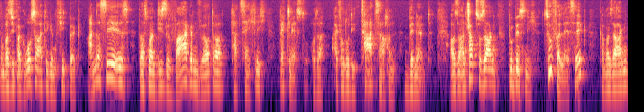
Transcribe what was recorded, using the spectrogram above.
Und was ich bei großartigem Feedback anders sehe, ist, dass man diese vagen Wörter tatsächlich weglässt oder einfach nur die Tatsachen benennt. Also anstatt zu sagen, du bist nicht zuverlässig, kann man sagen,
